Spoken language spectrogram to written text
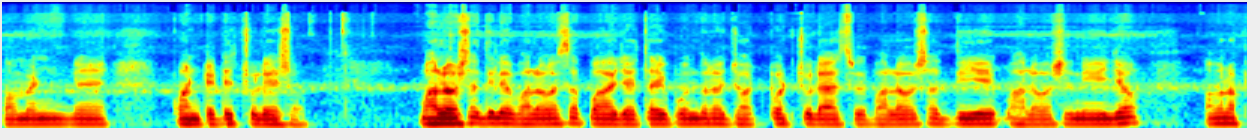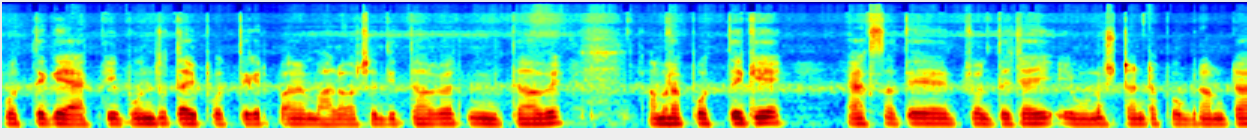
কমেন্ট কন্টেন্টে চলে এসো। ভালোবাসা দিলে ভালোবাসা পাওয়া যায়। তাই বন্ধুরা, ঝটপট চলে আসবে। ভালোবাসা দিয়ে ভালোবাসা নিয়ে যাও। আমরা প্রত্যেকে একটি বন্ধু, তাই প্রত্যেকের ভালোবাসা দিতে হবে, নিতে হবে। আমরা প্রত্যেকে একসাথে চলতে চাই এই অনুষ্ঠানটা, প্রোগ্রামটা।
